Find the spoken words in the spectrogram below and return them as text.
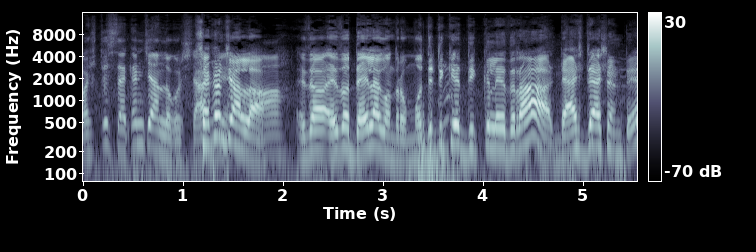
first second channel second. Channel ఏదో ఏదో డైలాగ్ ఉందిరా మొదటికే దిక్కు లేదురా డాష్ డాష్ అంటే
